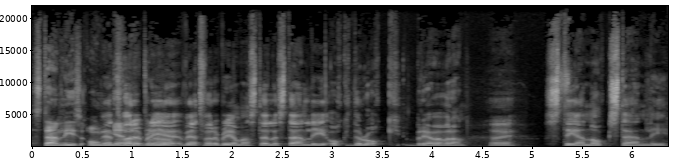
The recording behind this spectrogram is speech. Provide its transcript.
Stan Lees ånger. Vet vad det blir, vet vad det blir om man ställer Stan Lee och The Rock bredvid varandra? Nej. Sten och Stan Lee.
